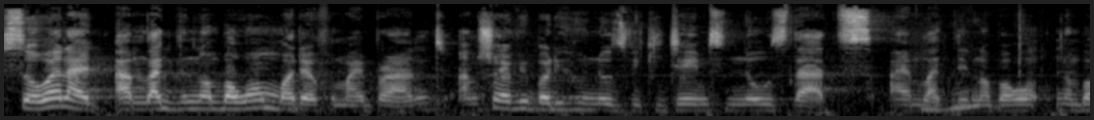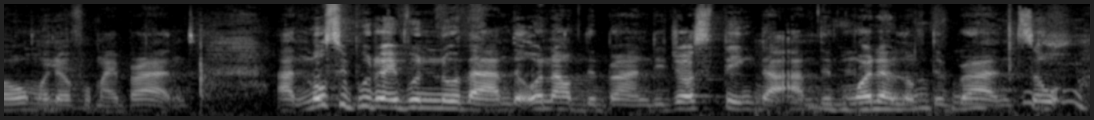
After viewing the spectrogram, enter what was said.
So when I, I'm like the number one model for my brand, I'm sure everybody who knows Veekee James knows that I'm like the number one, number one model for my brand. And most people don't even know that I'm the owner of the brand. They just think that I'm the model of the brand. So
